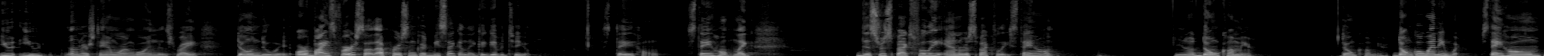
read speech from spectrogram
You you understand where I'm going this, right? Don't do it. Or vice versa. That person could be sick and they could give it to you. Stay home. Stay home. Like disrespectfully and respectfully, stay home. You know, don't come here. Don't come here. Don't go anywhere. Stay home.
